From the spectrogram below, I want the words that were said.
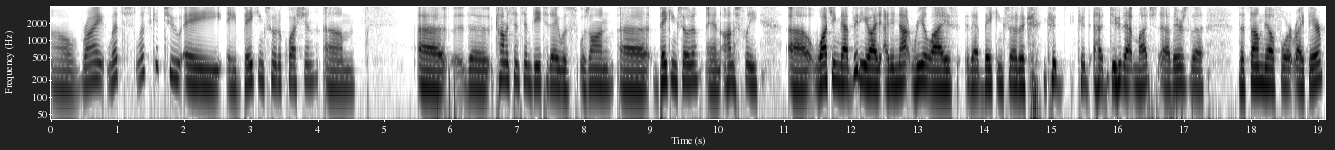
All right, let's let's get to a a baking soda question. Um, uh, the Common Sense MD today was was on uh, baking soda, and honestly, uh, watching that video, I, I, did not realize that baking soda could could uh, do that much. Uh, there's the the thumbnail for it right there.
